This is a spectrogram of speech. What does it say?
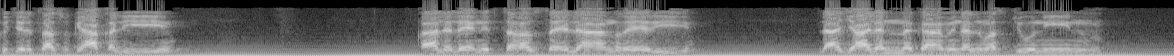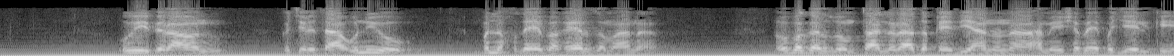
کجر تاسو کې عقلی قال لئن اتخذت الان غيري لاجعلنك من المسجونين وی فرعون کچرتا اونیو بل خدای بغیر زمانہ نو بغیر زوم تعالی را د قیدیانو نه همیشه به په جیل کې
